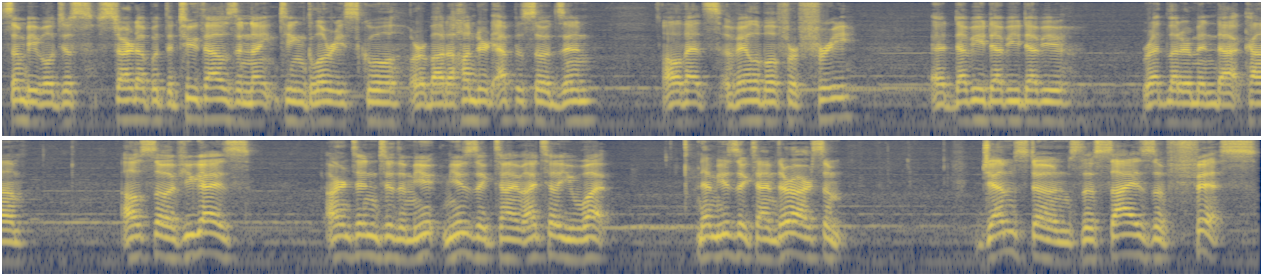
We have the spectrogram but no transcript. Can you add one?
some people just start up with the 2019 Glory School or about 100 episodes in. All that's available for free at www.redlettermin.com. Also, if you guys aren't into the mu- music time, I tell you what, that music time, there are some gemstones the size of fists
